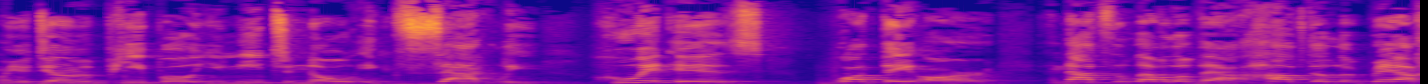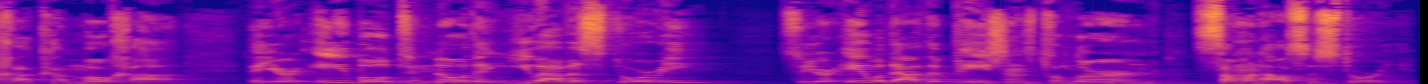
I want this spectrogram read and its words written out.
When you're dealing with people, you need to know exactly who it is, what they are, and that's the level of that havta lereacha kamocha that you're able to know that you have a story, so you're able to have the patience to learn someone else's story.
